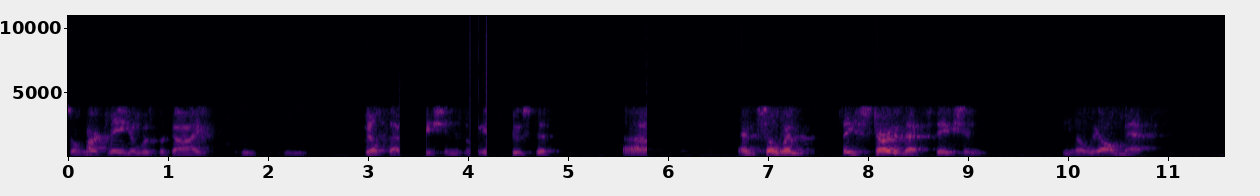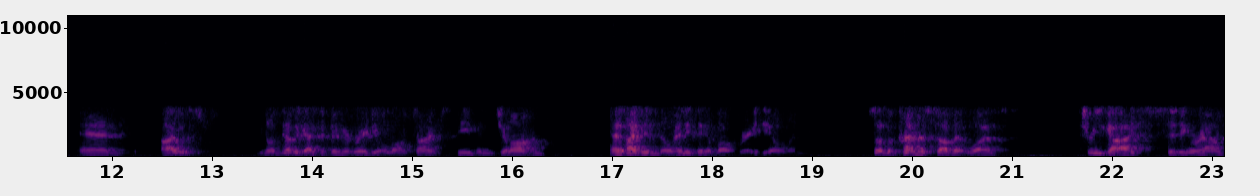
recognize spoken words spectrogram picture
so Mark Mayhew was the guy who, who built that station, we introduced it. Uh, and so when they started that station, you know, we all met, and I was, you know, the other guys have been in radio a long time, Steve and John, and I didn't know anything about radio. And so the premise of it was three guys sitting around,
